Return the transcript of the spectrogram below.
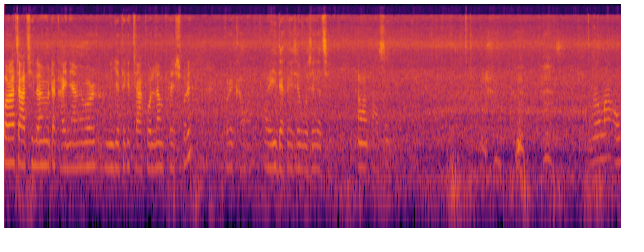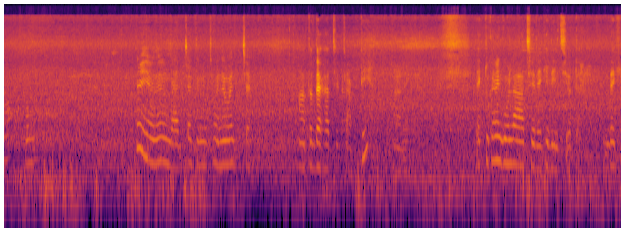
করা চা ছিল, আমি ওটা খাইনি, আমি আবার নিজে থেকে চা করলাম ফ্রেশ করে করে খাওয়া আর এই দেখো, এসে বসে গেছে আমার পাশে। ওমা ওমা ওমা। বাচ্চা তুমি ছোনে বাচ্চা হ্যাঁ তো দেখাচ্ছি চাপটি। আর একটুখানি গোলা আছে রেখে দিয়েছি ওটা। দেখি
